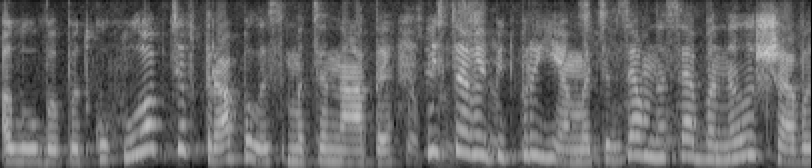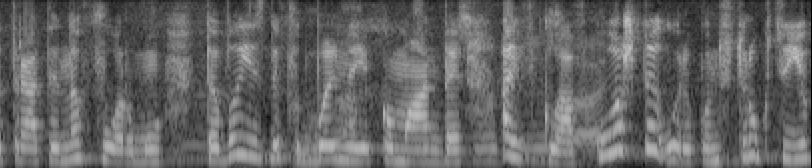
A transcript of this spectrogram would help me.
Але у випадку хлопців трапились меценати. Місцевий підприємець взяв на себе не лише витрати на форму та виїзди футбольної команди, а й вклав кошти у реконструкцію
